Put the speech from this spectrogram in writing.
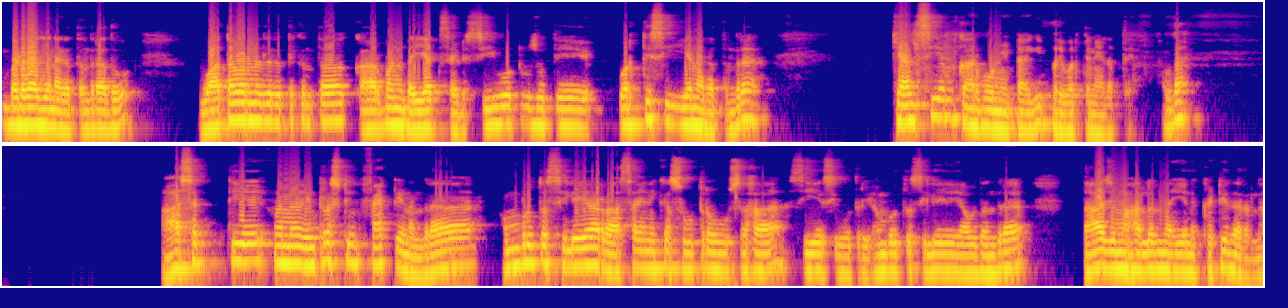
ಬಡಿದಾಗ ಏನಾಗತ್ತಂದ್ರೆ ಅದು ವಾತಾವರಣದಲ್ಲಿರತಕ್ಕಂಥ ಕಾರ್ಬನ್ ಡೈಆಕ್ಸೈಡ್ ಸಿಒ ಟು ಜೊತೆ ವರ್ತಿಸಿ ಏನಾಗತ್ತಂದ್ರೆ ಕ್ಯಾಲ್ಸಿಯಂ ಕಾರ್ಬೋನೇಟ್ ಆಗಿ ಪರಿವರ್ತನೆ ಆಗತ್ತೆ. ಹೌದಾ? ಆಸಕ್ತಿ ಇಂಟ್ರೆಸ್ಟಿಂಗ್ ಫ್ಯಾಕ್ಟ್ ಏನಂದ್ರ ಅಮೃತ ಶಿಲೆಯ ರಾಸಾಯನಿಕ ಸೂತ್ರವು ಸಹ ಸಿ ಎ ಸಿ ತ್ರೀ ಅಮೃತ ಶಿಲೆ ಯಾವುದಂದ್ರ ತಾಜ್ ಮಹಲ್ ಅನ್ನ ಏನು ಕಟ್ಟಿದಾರಲ್ಲ,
